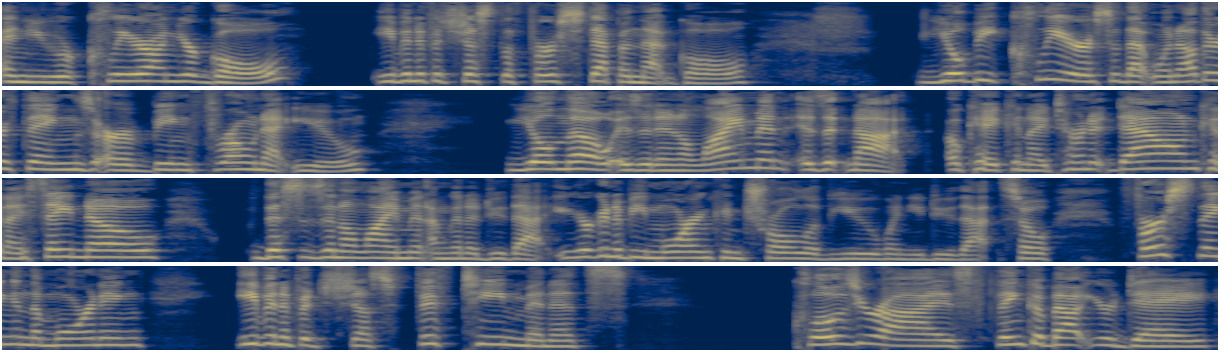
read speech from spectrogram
and you're clear on your goal, even if it's just the first step in that goal, you'll be clear so that when other things are being thrown at you, you'll know is it in alignment? Is it not? Okay, can I turn it down? Can I say no? This is in alignment. I'm going to do that. You're going to be more in control of you when you do that. So, first thing in the morning, even if it's just 15 minutes, close your eyes, think about your day.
